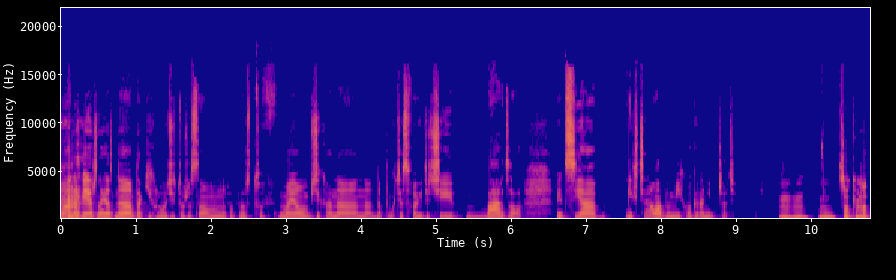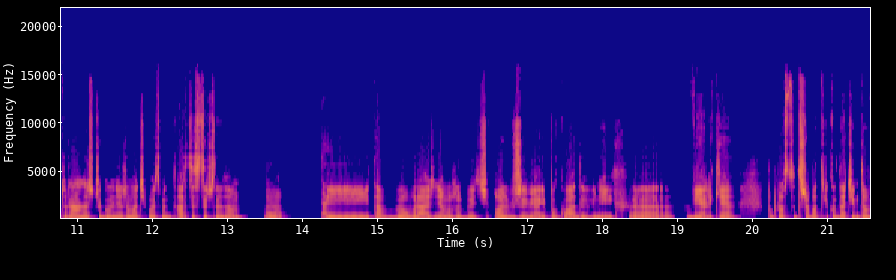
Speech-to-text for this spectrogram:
No ale wiesz, no ja znam takich ludzi, którzy są, no po prostu mają bzika na, na, na punkcie swoich dzieci bardzo. Więc ja nie chciałabym ich ograniczać. Mhm. No, całkiem naturalne, szczególnie, że macie powiedzmy artystyczny dom. Hmm. Tak. I ta wyobraźnia może być olbrzymia i pokłady w nich e, wielkie. Po prostu trzeba tylko dać im to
